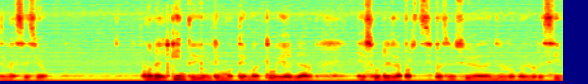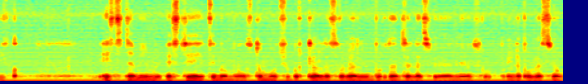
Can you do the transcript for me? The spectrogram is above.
en la sesión. Ahora el quinto y último tema que voy a hablar es sobre la participación ciudadana y los valores cívicos. Este, también, este tema me gustó mucho porque habla sobre lo importante de la ciudadanía en la población,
